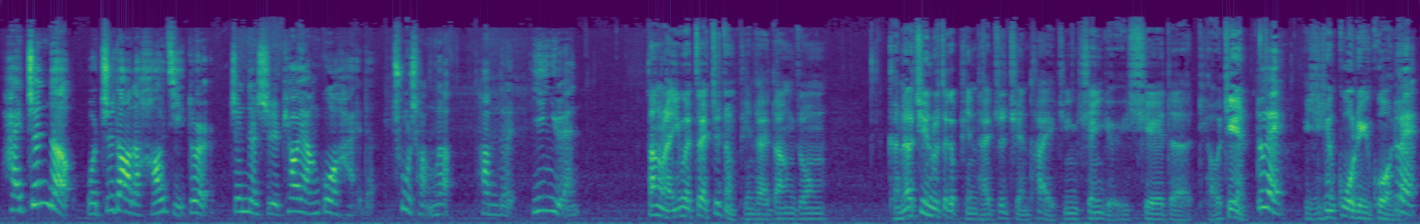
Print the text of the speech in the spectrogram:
还真的，我知道的好几对儿，真的是漂洋过海的促成了他们的姻缘。当然，因为在这种平台当中。可能要进入这个平台之前，他已经先有一些的条件，对，已经先过滤过的，对，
